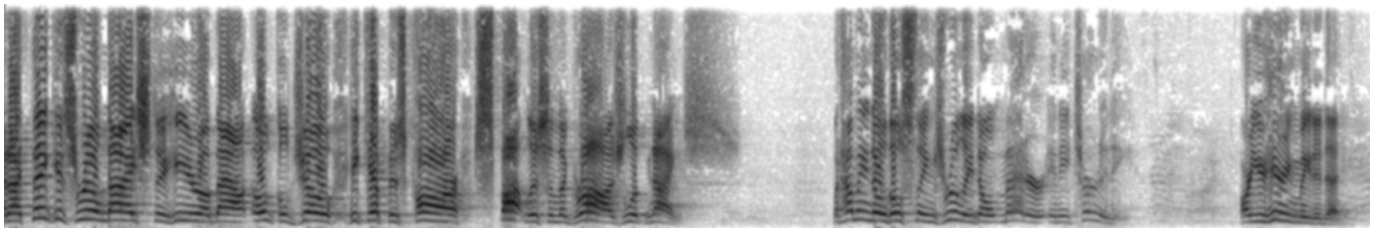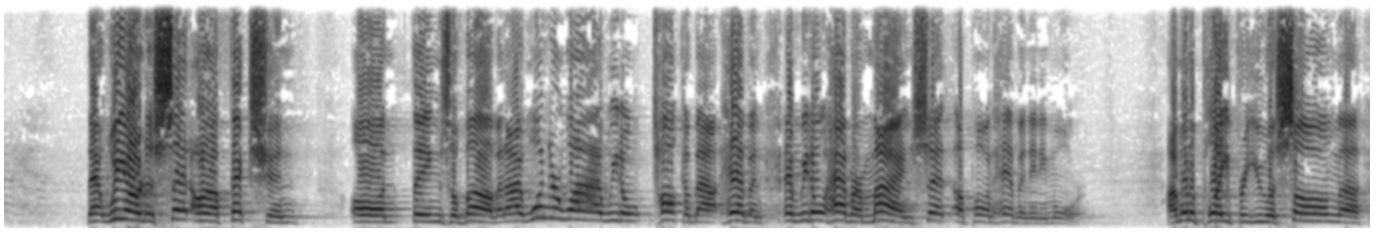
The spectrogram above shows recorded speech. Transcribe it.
And I think it's real nice to hear about Uncle Joe. He kept his car spotless and the garage looked nice. But how many know those things really don't matter in eternity? Are you hearing me today? That we are to set our affection on things above. And I wonder why we don't talk about heaven and we don't have our minds set upon heaven anymore. I'm going to play for you a song uh,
